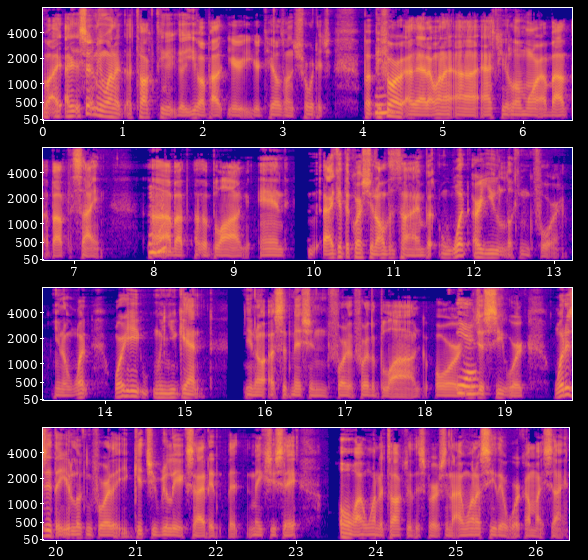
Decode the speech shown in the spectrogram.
Well, I, I, certainly want to talk to you about your, your tales on Shoreditch, but before mm-hmm. that, I want to uh, ask you a little more about about the site mm-hmm. uh, about the blog, and I get the question all the time. But what are you looking for? You know, what where you when you get you know a submission for for the blog or yeah. you just see work what is it that you're looking for that gets you really excited that makes you say oh i want to talk to this person i want to see their work on my site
